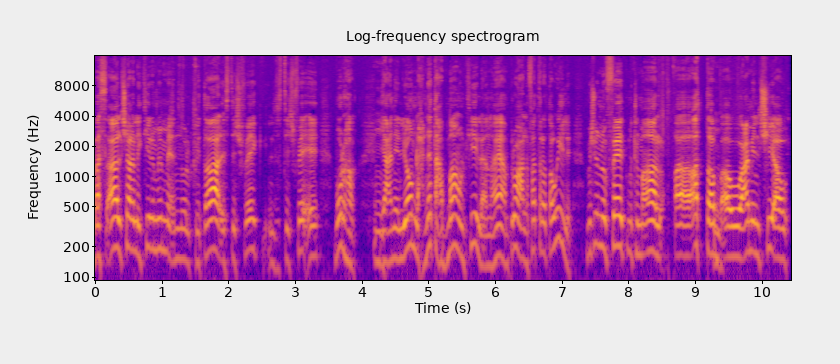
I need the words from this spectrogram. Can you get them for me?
بس قال شغلة كثير مهمة إنه القطاع الاستشفائي الاستشفائي مرهق. م. يعني اليوم رح نتعب معهم كثير لأنه هي عم تروح على فترة طويلة. مش إنه فات مثل ما قال قطب أو عمل شيء أو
